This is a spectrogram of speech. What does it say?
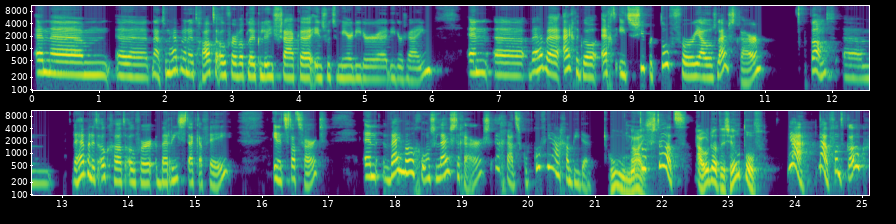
En um, nou, toen hebben we het gehad over wat leuke lunchzaken in Zoetermeer die er, die er zijn. En we hebben eigenlijk wel echt iets super tofs voor jou als luisteraar. Want um, we hebben het ook gehad over Barista Café in het Stadshart. En wij mogen onze luisteraars een gratis kop koffie aan gaan bieden. Oeh, nice. Hoe tof is dat? Nou, dat is heel tof. Ja, nou, vond ik ook.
